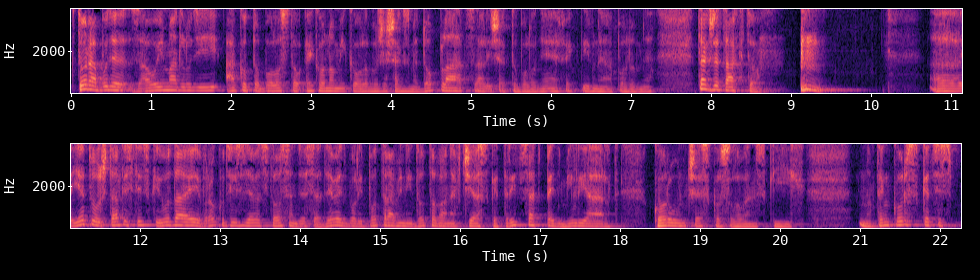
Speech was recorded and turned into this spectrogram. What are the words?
ktorá bude zaujímať ľudí, ako to bolo s tou ekonomikou, lebo že však sme doplácali, však to bolo neefektívne a podobne. Takže takto. Je tu štatistický údaj, v roku 1989 boli potraviny dotované v čiastke 35 miliárd korún československých. No ten kurz, keď si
